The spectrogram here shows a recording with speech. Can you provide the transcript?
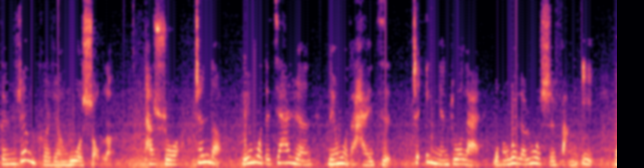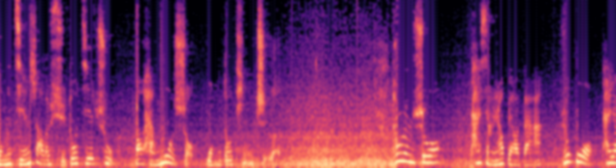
跟任何人握手了。他说：“真的。”连我的家人，连我的孩子，这一年多来，我们为了落实防疫，我们减少了许多接触，包含握手，我们都停止了。Torren 说，他想要表达，如果他要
